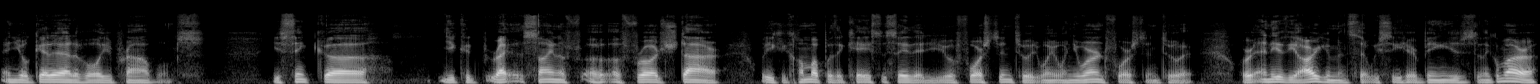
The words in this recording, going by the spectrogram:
and you'll get out of all your problems. You think uh, you could write, sign a, a, a, fraud shtar, or you could come up with a case to say that you were forced into it when, when you weren't forced into it, or any of the arguments that we see here being used in the Gemara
